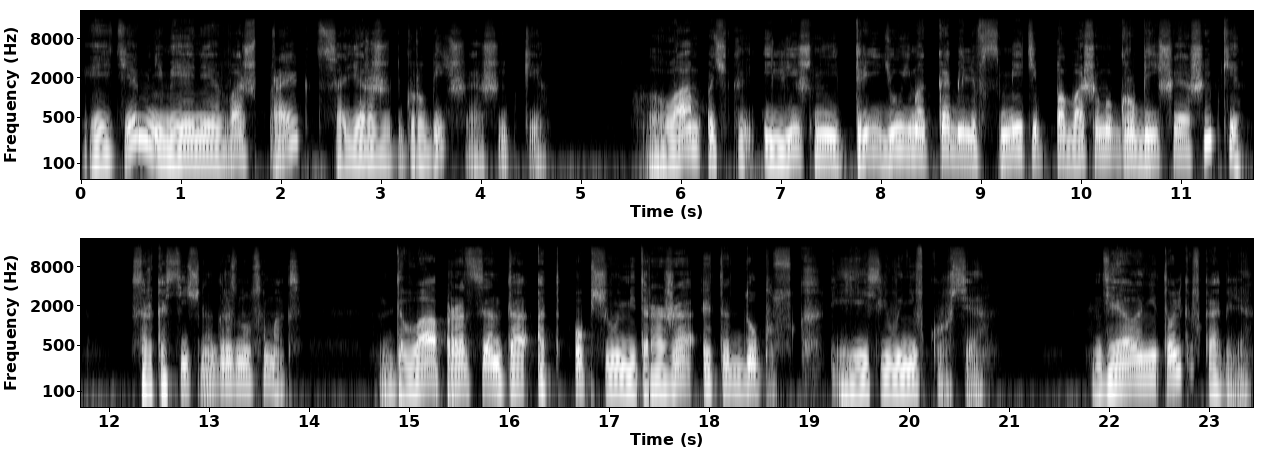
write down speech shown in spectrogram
И тем не менее ваш проект содержит грубейшие ошибки. Лампочка и лишние три дюйма кабеля в смете, по-вашему, грубейшие ошибки — Саркастично огрызнулся Макс. «Два процента от общего метража — это допуск, если вы не в курсе. Дело не только в кабеле.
